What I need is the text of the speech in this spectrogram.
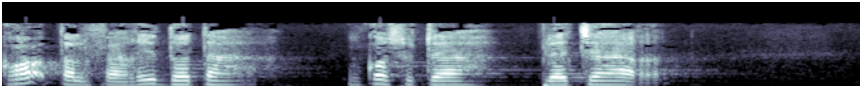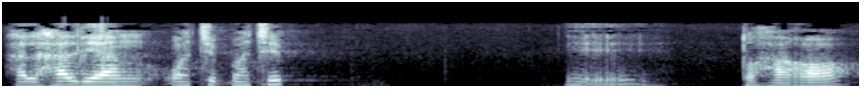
"Kok talfaridota? Engkau sudah belajar hal-hal yang wajib-wajib?" ya, tohara,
